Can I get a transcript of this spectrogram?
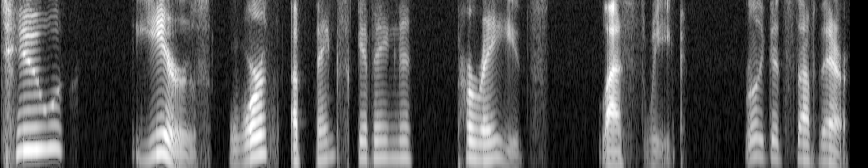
two years worth of Thanksgiving parades last week. Really good stuff there.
